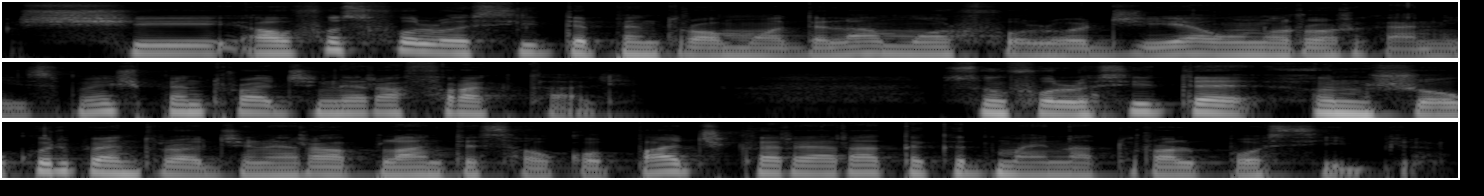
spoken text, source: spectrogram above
și au fost folosite pentru a modela morfologia unor organisme și pentru a genera fractali. Sunt folosite în jocuri pentru a genera plante sau copaci care arată cât mai natural posibil.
